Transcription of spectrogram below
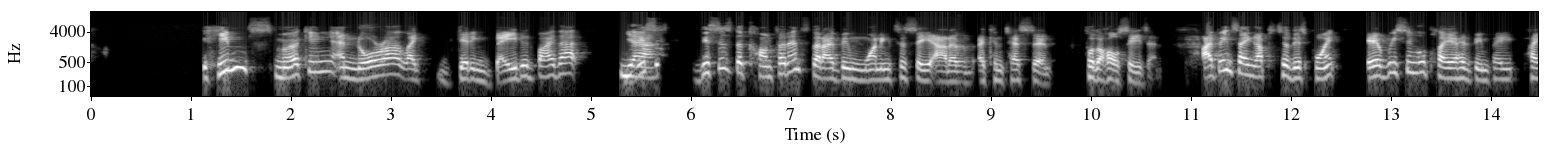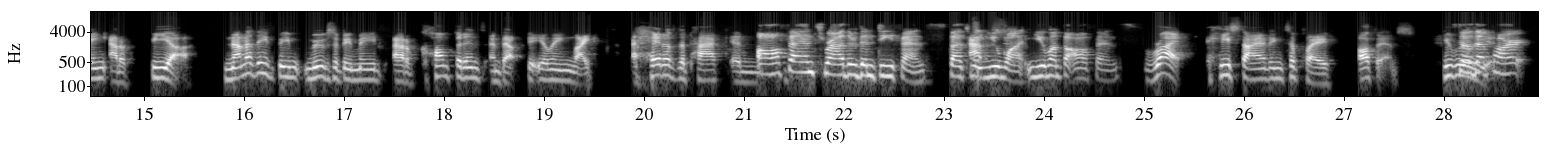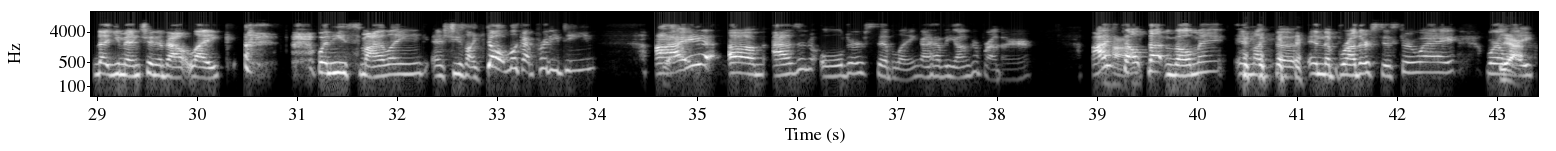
him smirking and Noura like getting baited by that. Yeah. This is, this is the confidence that I've been wanting to see out of a contestant for the whole season. I've been saying up to this point, every single player has been pay, playing out of fear. None of these been, moves have been made out of confidence and about feeling like ahead of the pack and offense rather than defense. That's what you want. You want the offense. right. He's starting to play offense. He So really that is. part that you mentioned about like when he's smiling and she's like, "Don't look at Pretty Dean." I um as an older sibling, I have a younger brother. I Uh-huh. felt that moment in like the in the brother sister way where Yeah. like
